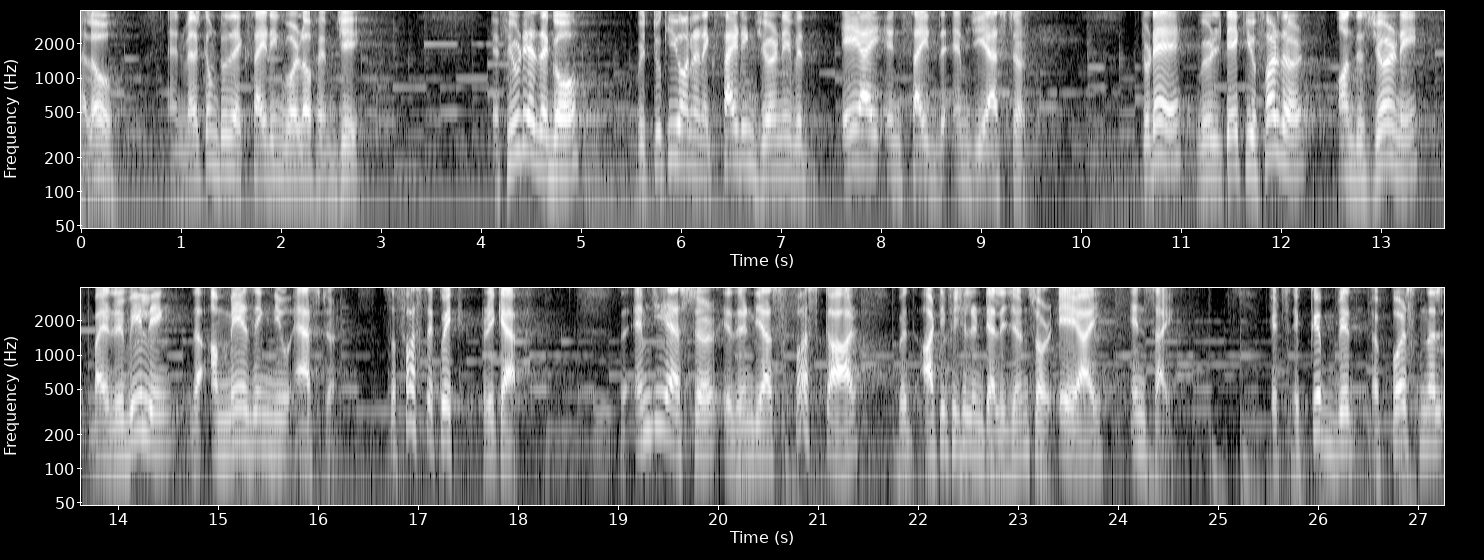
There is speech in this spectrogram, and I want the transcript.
Hello, and welcome to the exciting world of MG. A few days ago, we took you on an exciting journey with AI inside the MG Astor. Today, we will take you further on this journey by revealing the amazing new Astor. So first, a quick recap. The MG Astor is India's first car with artificial intelligence or AI inside. It's equipped with a personal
